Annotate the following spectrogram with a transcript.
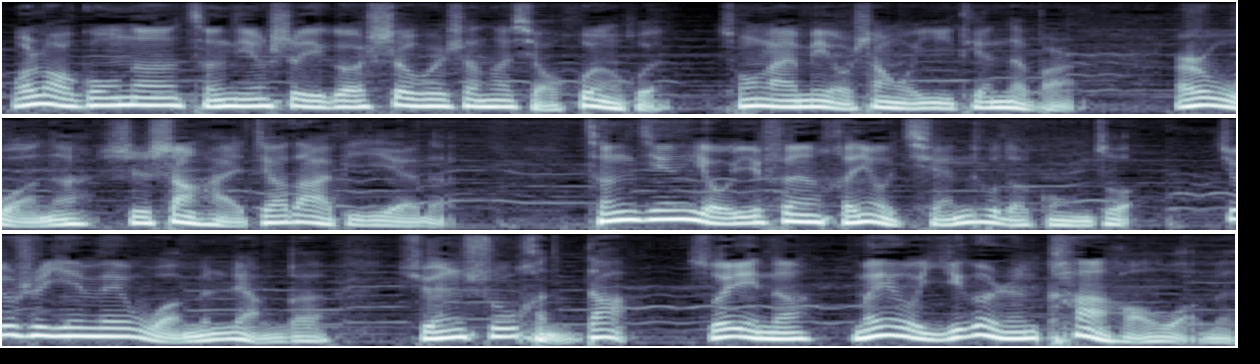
我老公呢，曾经是一个社会上的小混混，从来没有上过一天的班，而我呢，是上海交大毕业的，曾经有一份很有前途的工作。就是因为我们两个悬殊很大，所以呢，没有一个人看好我们。”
